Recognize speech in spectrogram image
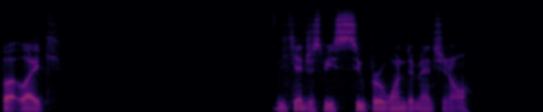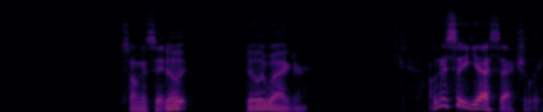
but like. You can't just be super one dimensional. So I'm going to say no. Billy, Billy Wagner. I'm going to say yes, actually.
